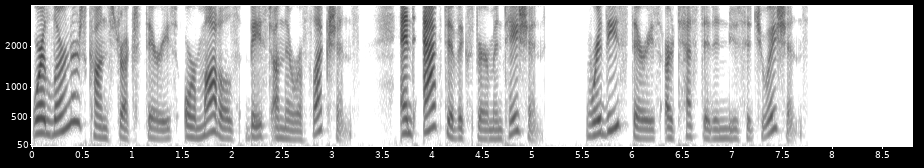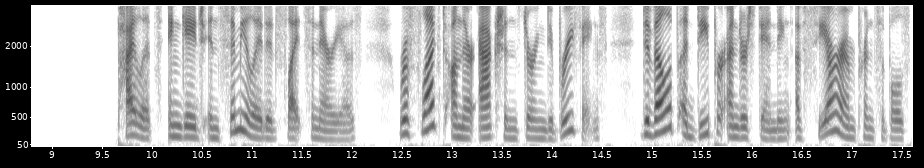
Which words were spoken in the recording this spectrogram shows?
where learners construct theories or models based on their reflections, and active experimentation, where these theories are tested in new situations. Pilots engage in simulated flight scenarios, reflect on their actions during debriefings, develop a deeper understanding of CRM principles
